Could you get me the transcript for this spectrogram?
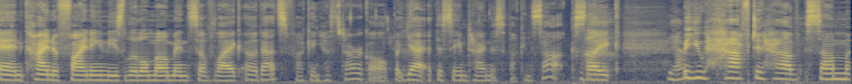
and kind of finding these little moments of like, oh, that's fucking hysterical, but yet at the same time, this fucking sucks. Like, Yeah. but you have to have some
